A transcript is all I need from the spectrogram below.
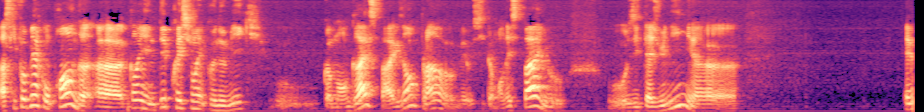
Parce qu'il faut bien comprendre, euh, quand il y a une dépression économique, comme en Grèce par exemple, hein, mais aussi comme en Espagne ou, aux États-Unis, euh, eh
